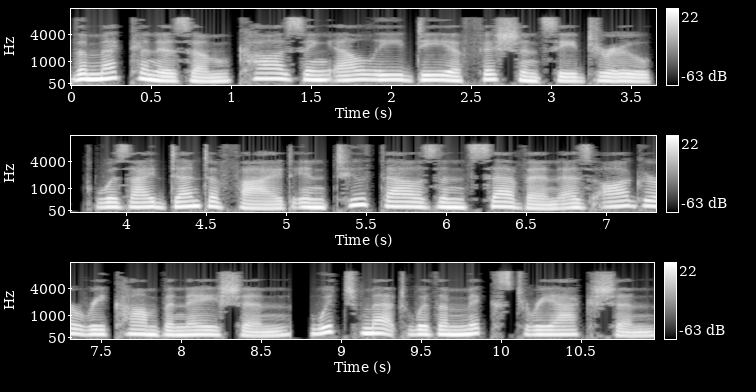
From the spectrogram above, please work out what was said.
The mechanism causing LED efficiency droop was identified in 2007 as Auger recombination, which met with a mixed reaction.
